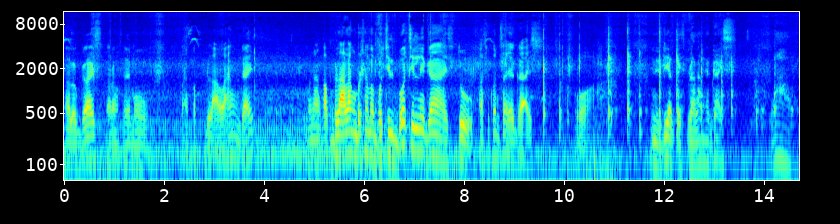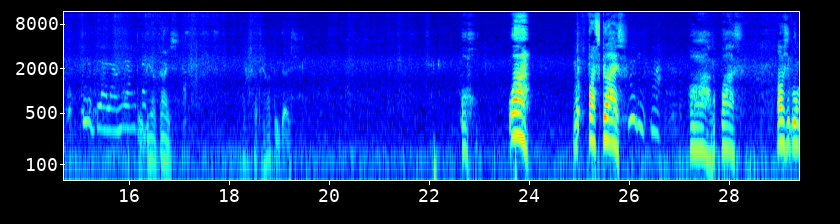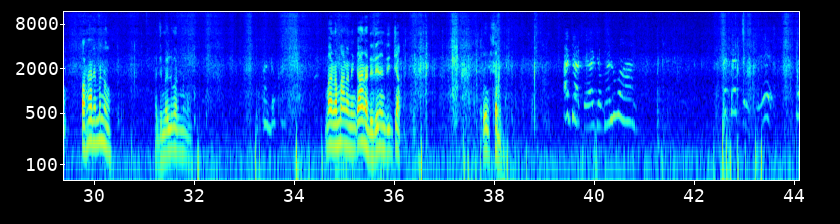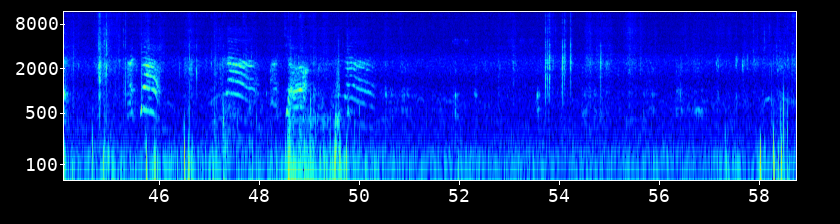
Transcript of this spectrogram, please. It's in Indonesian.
Halo guys, sekarang saya mau nangkap belalang guys. Menangkap belalang bersama bocil-bocil nih guys. Tuh, pasukan saya guys. Wah. Ini dia guys belalangnya guys. Wow, itu dia guys. Harus hati-hati guys. Oh. Wah. Lepas guys. Wah, lepas. Awas iku parane meno. Dadi meluan meno. Mana-mana ning kana dedene dijak. Rusem.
